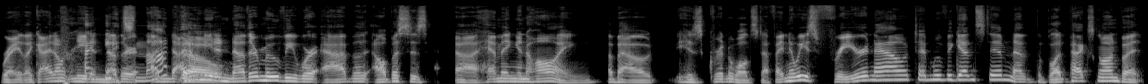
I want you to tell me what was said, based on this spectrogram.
right? Like I don't need Right, another. it's not, I don't need another movie where Ab- Albus is uh, hemming and hawing about his Grindelwald stuff. I know he's freer now to move against him now that the blood pact's gone, but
